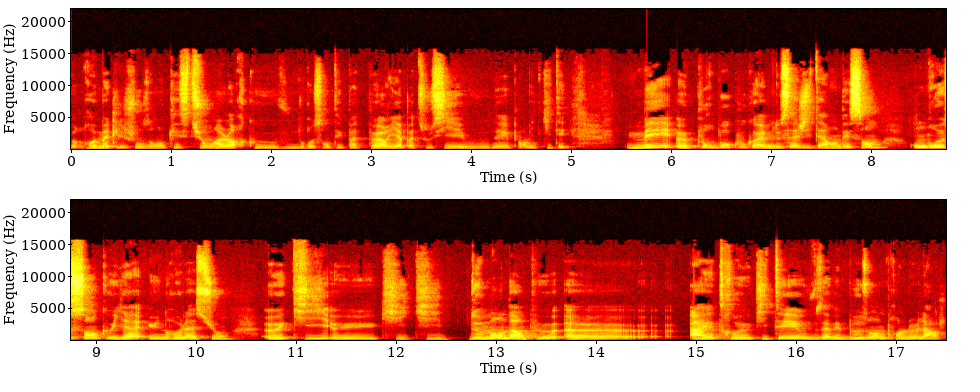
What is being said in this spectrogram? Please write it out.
remettre les choses en question alors que vous ne ressentez pas de peur, il n'y a pas de souci et vous n'avez pas envie de quitter. Mais pour beaucoup quand même de Sagittaire en décembre, on ressent qu'il y a une relation euh, qui, euh, qui, qui, demande un peu euh, à être quitté, où vous avez besoin de prendre le large.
